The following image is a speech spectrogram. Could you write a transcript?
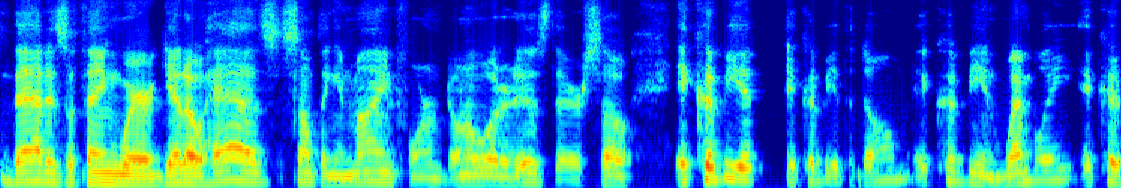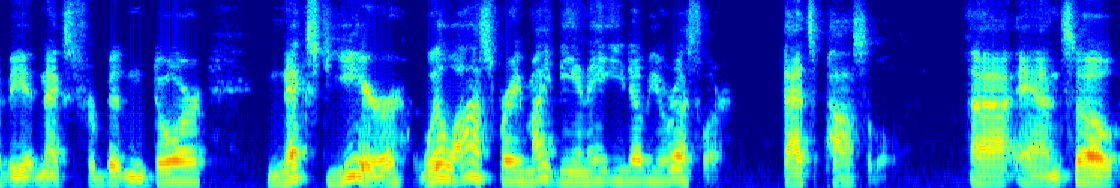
that is a thing where Gedo has something in mind for him. Don't know what it is there. So it could be at it could be at the Dome. It could be in Wembley. It could be at next Forbidden Door. Next year, Will Ospreay might be an AEW wrestler. That's possible. Uh, and so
